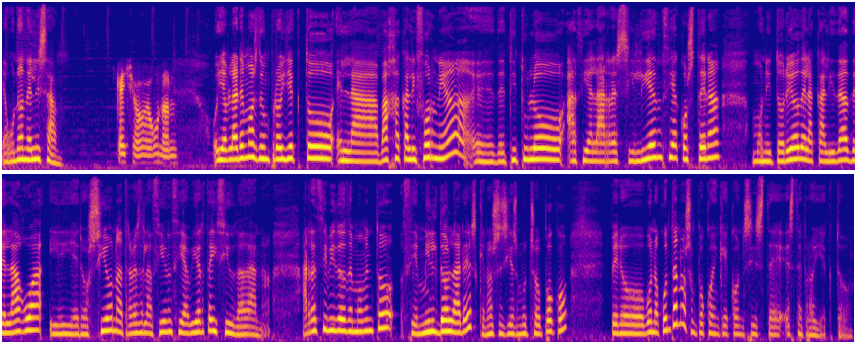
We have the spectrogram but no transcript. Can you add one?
Egunon, Elisa. Hoy hablaremos de un proyecto en la Baja California eh, de título Hacia la resiliencia costera, monitoreo de la calidad del agua y erosión a través de la ciencia abierta y ciudadana. Ha recibido de momento 100.000 dólares, que no sé si es mucho o poco, pero bueno, cuéntanos un poco en qué consiste este proyecto.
